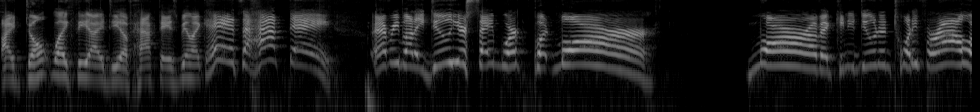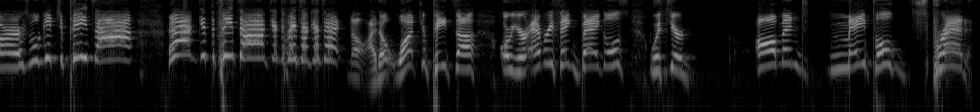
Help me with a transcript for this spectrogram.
I don't like the idea of hack days being like, hey, it's a hack day. Everybody do your same work, but more. More of it. Can you do it in 24 hours? We'll get you pizza. Ah, get the pizza. Get the pizza. Get that. No, I don't want your pizza or your everything bagels with your almond maple spread.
